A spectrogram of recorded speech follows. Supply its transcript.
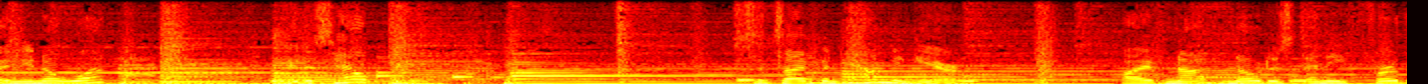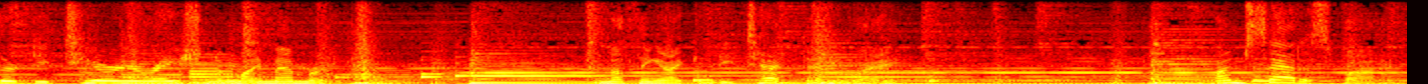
And you know what? It has helped me. Since I've been coming here, I have not noticed any further deterioration of my memory. Nothing I can detect, anyway. I'm satisfied.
